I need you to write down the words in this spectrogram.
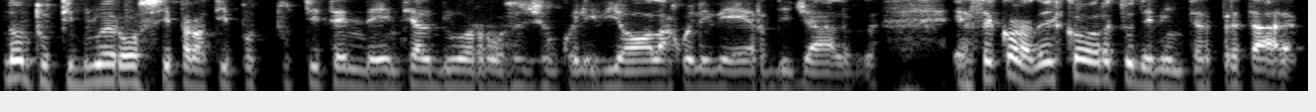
non tutti blu e rossi, però tipo tutti tendenti al blu e al rosso, ci sono quelli viola, quelli verdi, giallo, e a seconda del colore tu devi interpretare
